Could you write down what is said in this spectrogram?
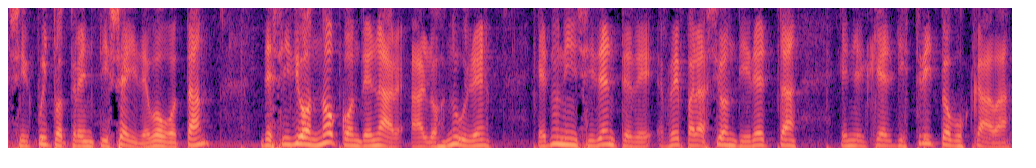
circuito 36 de Bogotá decidió no condenar a los nules en un incidente de reparación directa en el que el distrito buscaba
